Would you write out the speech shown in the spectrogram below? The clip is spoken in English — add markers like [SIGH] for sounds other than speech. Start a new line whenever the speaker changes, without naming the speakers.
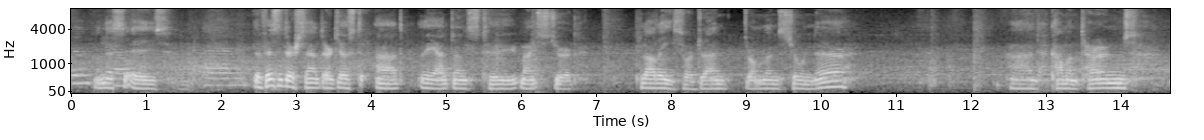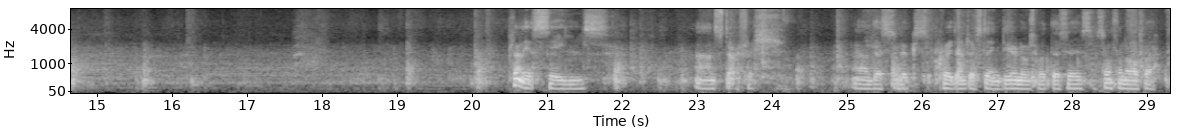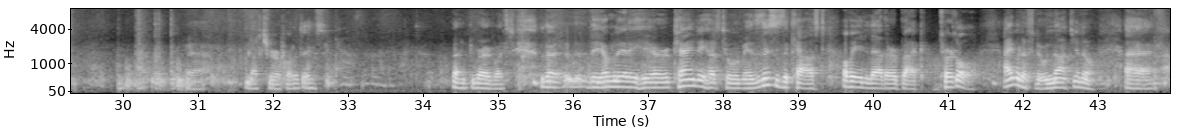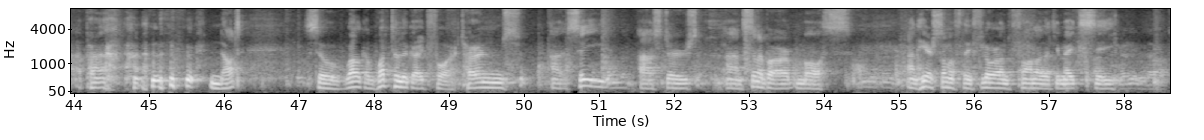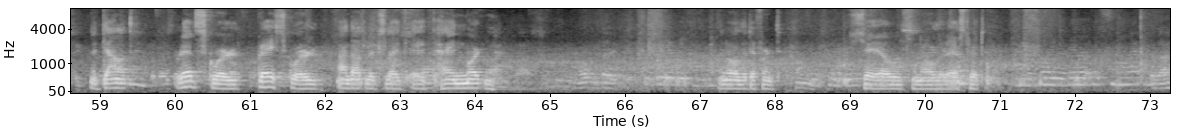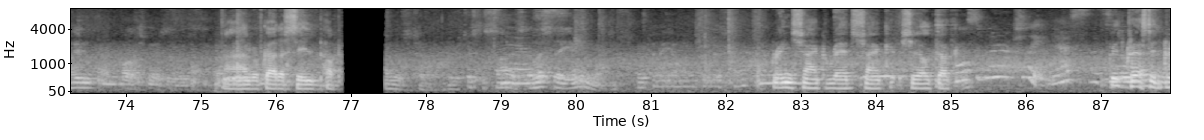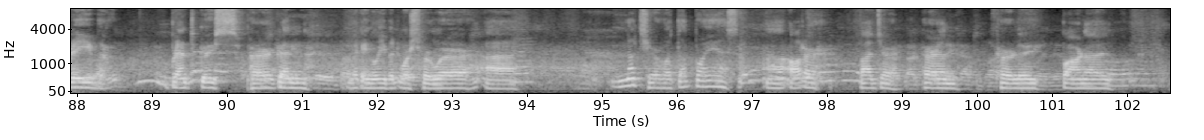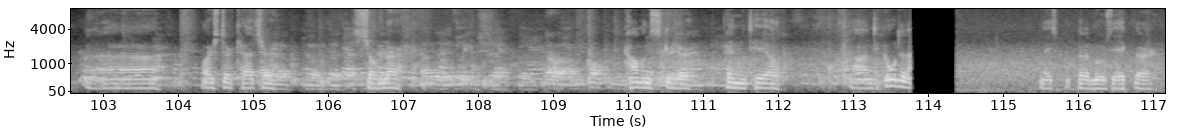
And this is the visitor centre just at the entrance to Mount Stewart. Pladdies or drowned drumlins shown there. And common terns. Plenty of seals and starfish. And this looks quite interesting. Dear knows what this is. Something off a. I'm not sure what it is. Thank you very much. The, the young lady here kindly has told me this is the cast of a leatherback turtle. I would have known that, you know. Uh, [LAUGHS] not. So, welcome. What to look out for? Terns, uh, sea asters, and cinnabar moths. And here's some of the flora and fauna that you might see. Gannet, red squirrel, grey squirrel, and that looks like a pine marten. And all the different shells and all the rest of it. And we've got a seal pup. Green shank, red shank, shelduck, great crested grebe, Brent goose, peregrine, looking a wee bit worse for wear. Uh, not sure what that boy is. Uh, otter, badger, heron, curlew, barn owl, uh, oyster catcher, shoveler, common scooter, pintail, and golden. Nice bit of mosaic there.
